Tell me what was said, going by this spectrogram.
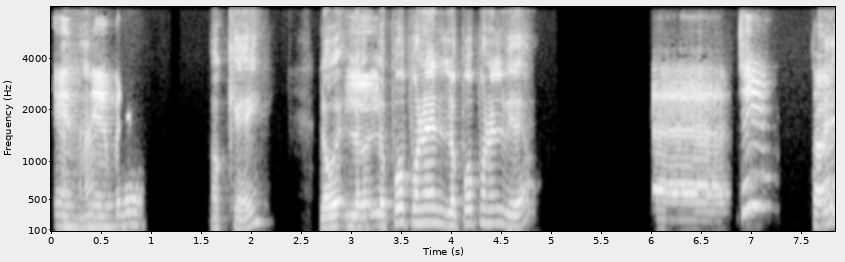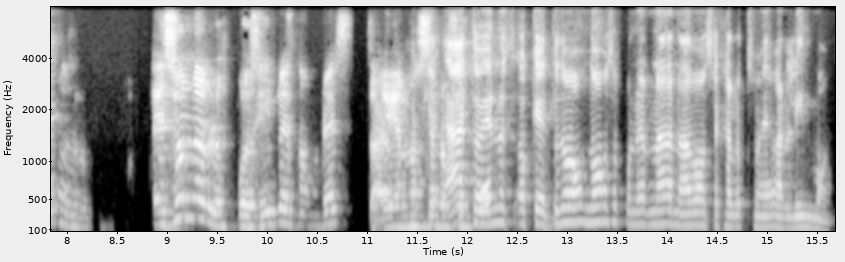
en Ajá. hebreo. Ok. ¿Lo, y, lo, puedo poner, ¿Lo puedo poner en el video? Uh, sí, todavía ¿Sí? No, es uno de los posibles nombres, todavía no okay. se lo Ah, todavía no es, ok, entonces no, no, vamos a poner nada, nada, vamos a dejarlo que se me llama Lindmont,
